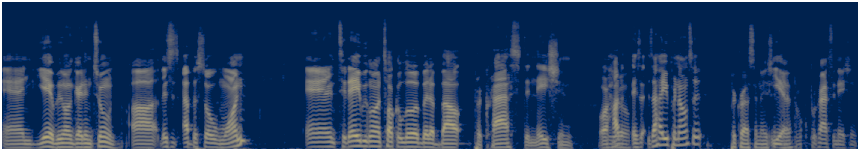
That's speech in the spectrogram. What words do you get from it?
And yeah, we're gonna get in tune. Uh this is episode one. And today we're gonna talk a little bit about procrastination. Or how Real. is, is that how you pronounce it? Procrastination. Yeah, pro- procrastination.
